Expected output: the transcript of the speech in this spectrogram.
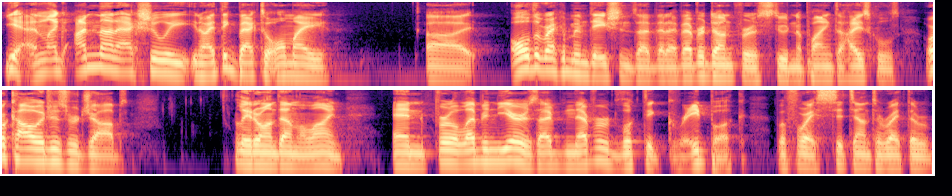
Yeah, and like I'm not actually, you know, I think back to all my uh all the recommendations that, that I've ever done for a student applying to high schools or colleges or jobs later on down the line. And for 11 years, I've never looked at gradebook before I sit down to write the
